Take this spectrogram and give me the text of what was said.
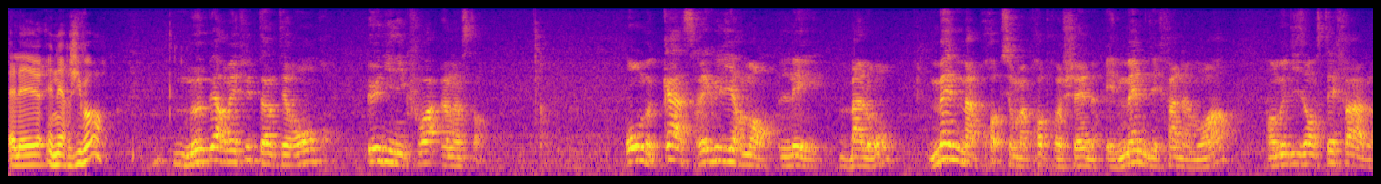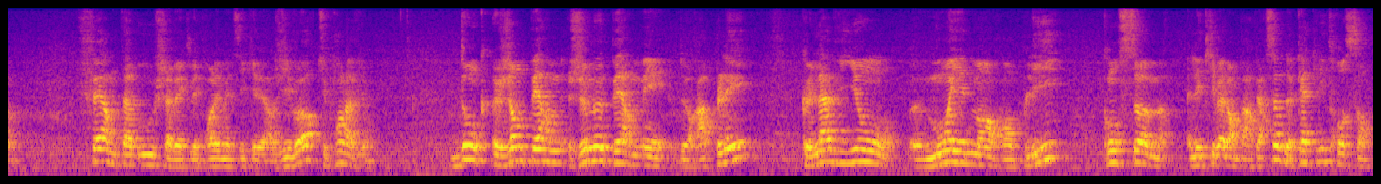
elle est énergivore. Me permets-tu de t'interrompre une unique fois un instant? On me casse régulièrement les ballons, même ma sur ma propre chaîne et même des fans à moi, en me disant Stéphane, ferme ta bouche avec les problématiques énergivores, tu prends l'avion. Donc perm- je me permets de rappeler que l'avion euh, moyennement rempli consomme l'équivalent par personne de 4 litres au 100.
